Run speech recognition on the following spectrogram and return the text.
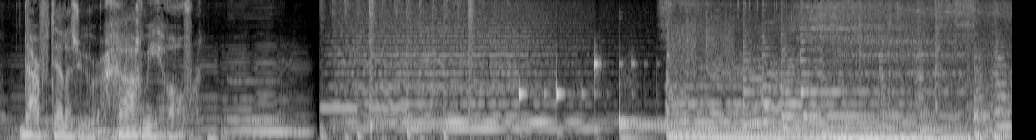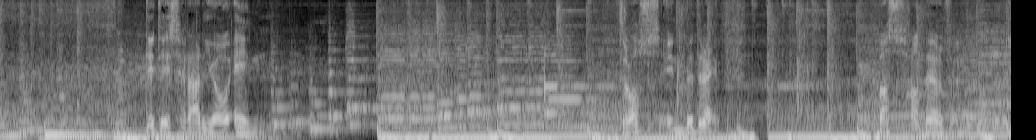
Daar vertellen ze u er graag meer over. Dit is Radio 1. Tros in bedrijf. Bas van Derven.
